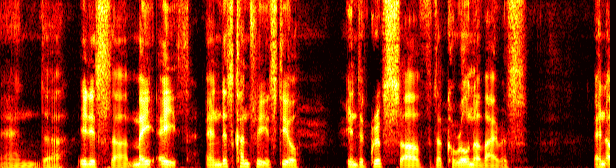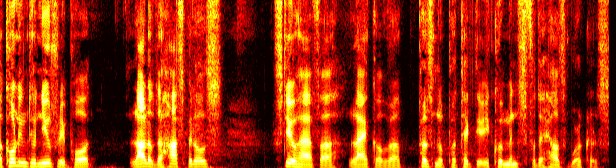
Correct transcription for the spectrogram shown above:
and uh, it is uh, May 8th and this country is still in the grips of the coronavirus. And according to news report, a lot of the hospitals still have a lack of uh, personal protective equipment for the health workers.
